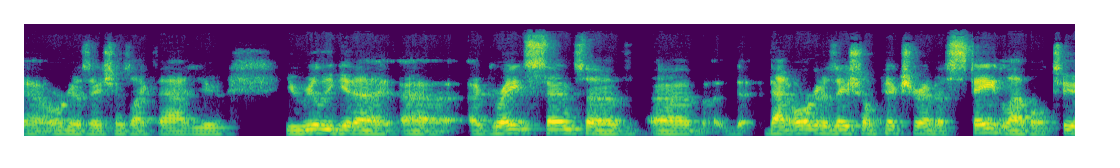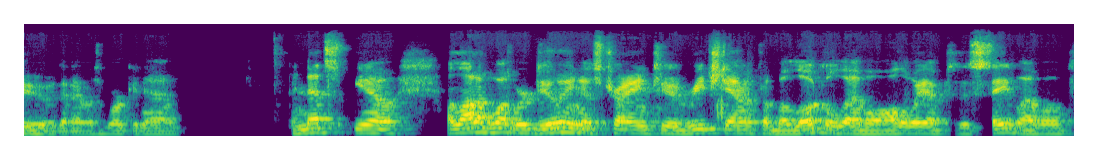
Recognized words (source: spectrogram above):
uh, organizations like that, you you really get a a, a great sense of uh, that organizational picture at a state level too that I was working at and that's, you know, a lot of what we're doing is trying to reach down from the local level all the way up to the state level.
